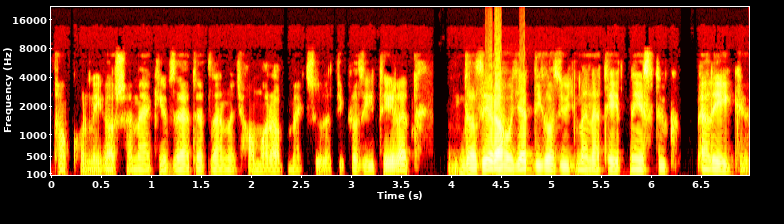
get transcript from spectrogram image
akkor még az sem elképzelhetetlen, hogy hamarabb megszületik az ítélet. De azért, ahogy eddig az ügy menetét néztük, elég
